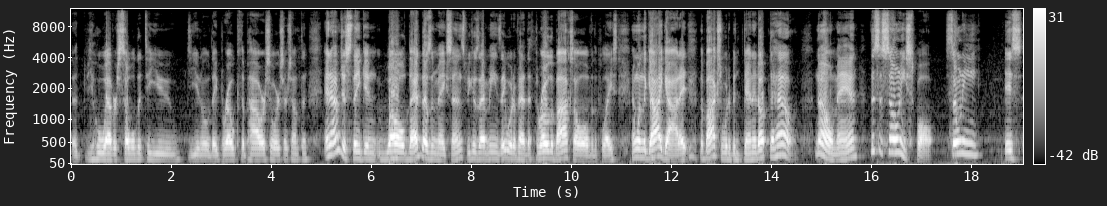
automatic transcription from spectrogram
uh, whoever sold it to you, you know, they broke the power source or something. And I'm just thinking, well, that doesn't make sense because that means they would have had to throw the box all over the place. And when the guy got it, the box would have been dented up to hell. No, man, this is Sony's fault. Sony is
